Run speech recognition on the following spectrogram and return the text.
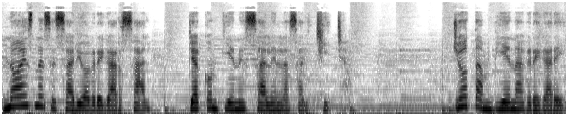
No es necesario agregar sal, ya contiene sal en la salchicha. Yo también agregaré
